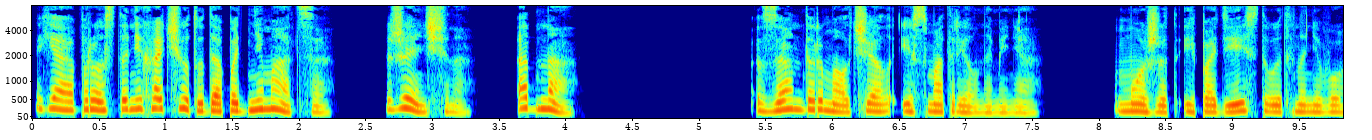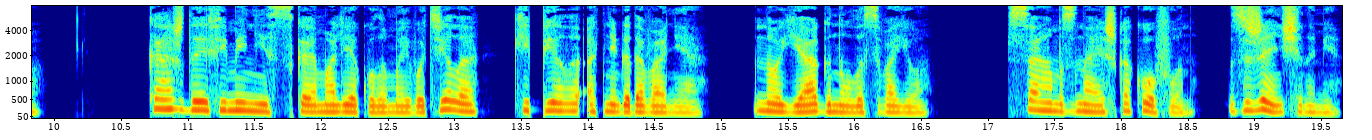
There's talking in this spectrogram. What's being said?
Я просто не хочу туда подниматься. Женщина. Одна». Зандер молчал и смотрел на меня. Может, и подействует на него. Каждая феминистская молекула моего тела кипела от негодования, но я гнула свое. Сам знаешь, каков он, с женщинами.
